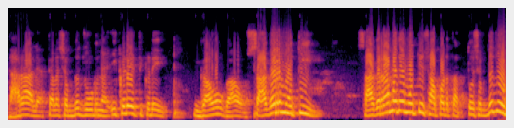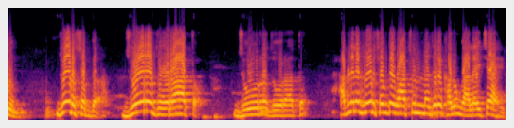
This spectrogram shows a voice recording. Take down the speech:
धारा आल्या. त्याला शब्द जोडून आहे. इकडे तिकडे. गावोगाव सागर मोती सागरामध्ये मोती सापडतात. तो शब्द जोडून. जोड शब्द. जोर जोरात. जोर जोरात. आपल्याला जोड शब्द वाचून नजरे खालून घालायचे आहेत.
